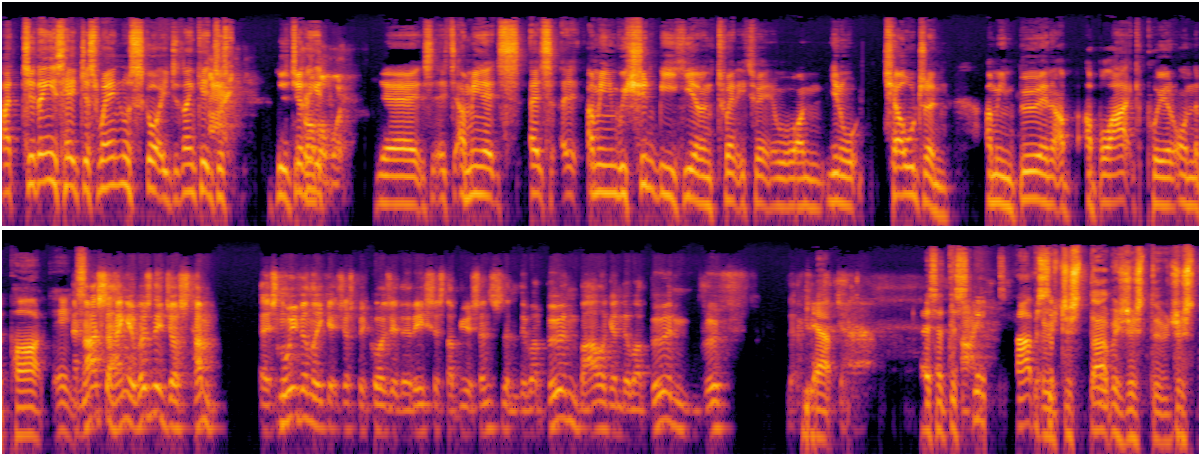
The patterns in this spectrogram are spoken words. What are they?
Uh, do you think his head just went, no, Scotty? Do you think it just? Do you think it, Probably. Yeah, it's, it's. I mean, it's. It's. I mean, we shouldn't be here in 2021. You know, children. I mean, booing a, a black player on the park. And that's the thing. It wasn't just him. It's not even like it's just because of the racist abuse incident. They were booing Balogun. They were booing Roofe. Yeah. it's a disgrace. It was Absolutely. just that was just it was just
